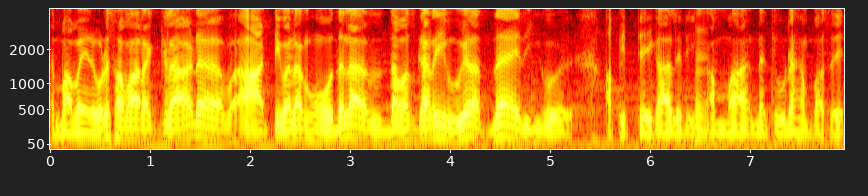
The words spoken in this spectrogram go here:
මම එනකොට සමාරක් කලාට ආට්ටි වලන් හෝදලා දවස් ගන උයලත් නෑ ඉතිංකු අපිත් ඒ කාලෙතින් අම්මා නැතිවුණහම් පසේ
